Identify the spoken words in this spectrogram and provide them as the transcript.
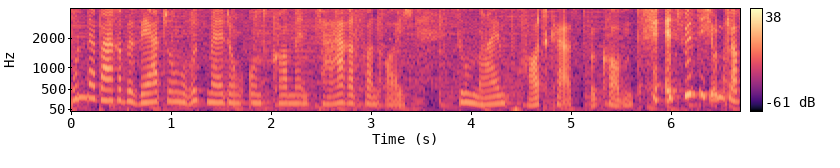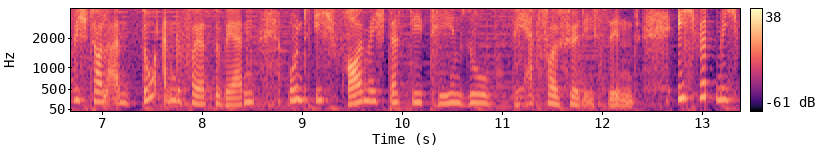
wunderbare Bewertungen, Rückmeldungen und Kommentare von euch zu meinem Podcast bekommen. Es fühlt sich unglaublich toll an, so angefeuert zu werden. Und ich freue mich, dass die Themen so wertvoll für dich sind. Ich würde mich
